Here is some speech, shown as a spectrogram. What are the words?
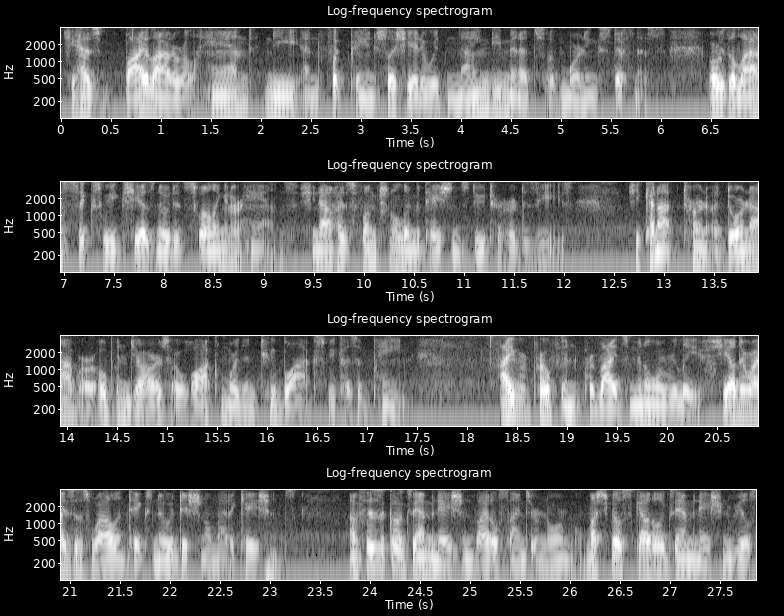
She has bilateral hand, knee, and foot pain associated with 90 minutes of morning stiffness. Over the last six weeks, she has noted swelling in her hands. She now has functional limitations due to her disease. She cannot turn a doorknob or open jars or walk more than two blocks because of pain. Ibuprofen provides minimal relief. She otherwise is well and takes no additional medications. On physical examination, vital signs are normal. Musculoskeletal examination reveals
